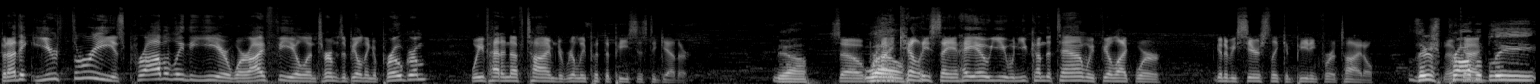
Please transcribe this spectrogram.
But I think year three is probably the year where I feel, in terms of building a program, we've had enough time to really put the pieces together. Yeah. So Well- Kelly's saying, "Hey OU, when you come to town, we feel like we're going to be seriously competing for a title." There's Okay. probably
